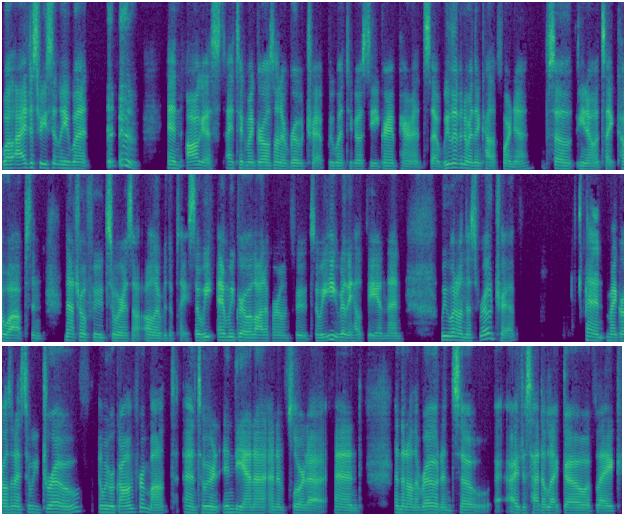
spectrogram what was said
Well, I just recently went in August. I took my girls on a road trip. We went to go see grandparents. So we live in Northern California. So, you know, it's like co-ops and natural food stores all, over the place. So we and we grow a lot of our own food. So we eat really healthy. And then we went on this road trip and my girls and I, so we drove and we were gone for a month. And so we were in Indiana and in Florida and and then on the road. And so I just had to let go of like,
